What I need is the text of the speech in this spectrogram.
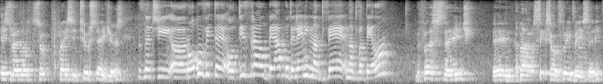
Israel took place in two stages. Значи, а, робовите од Израел беа поделени на две на два дела. The first stage in about 603 BC.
